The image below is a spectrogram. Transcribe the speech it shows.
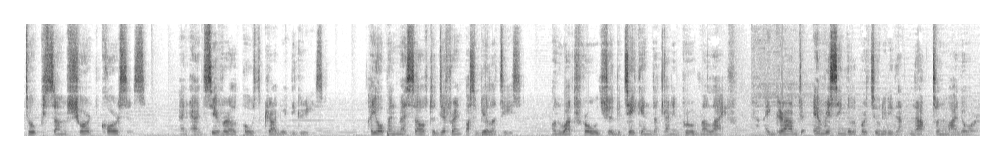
took some short courses, and had several postgraduate degrees. I opened myself to different possibilities on what road should be taken that can improve my life. I grabbed every single opportunity that knocked on my door.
